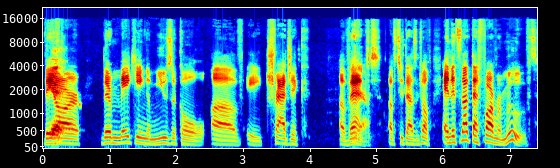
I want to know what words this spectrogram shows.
they Yeah. are they're making a musical of a tragic event of 2012, and it's not that far removed.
